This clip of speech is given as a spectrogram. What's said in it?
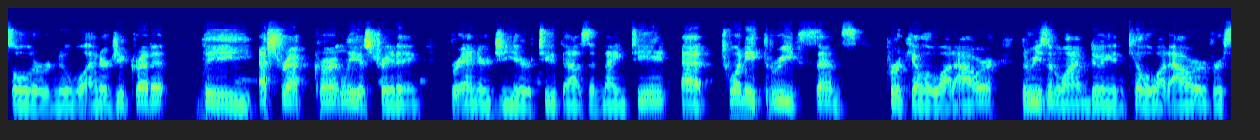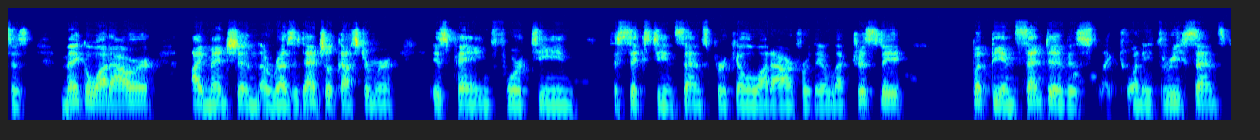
solar renewable energy credit. The SREC currently is trading for energy year 2019 at 23 cents per kilowatt hour. The reason why I'm doing in kilowatt hour versus megawatt hour, I mentioned a residential customer is paying 14 to 16 cents per kilowatt hour for their electricity but the incentive is like 23 cents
